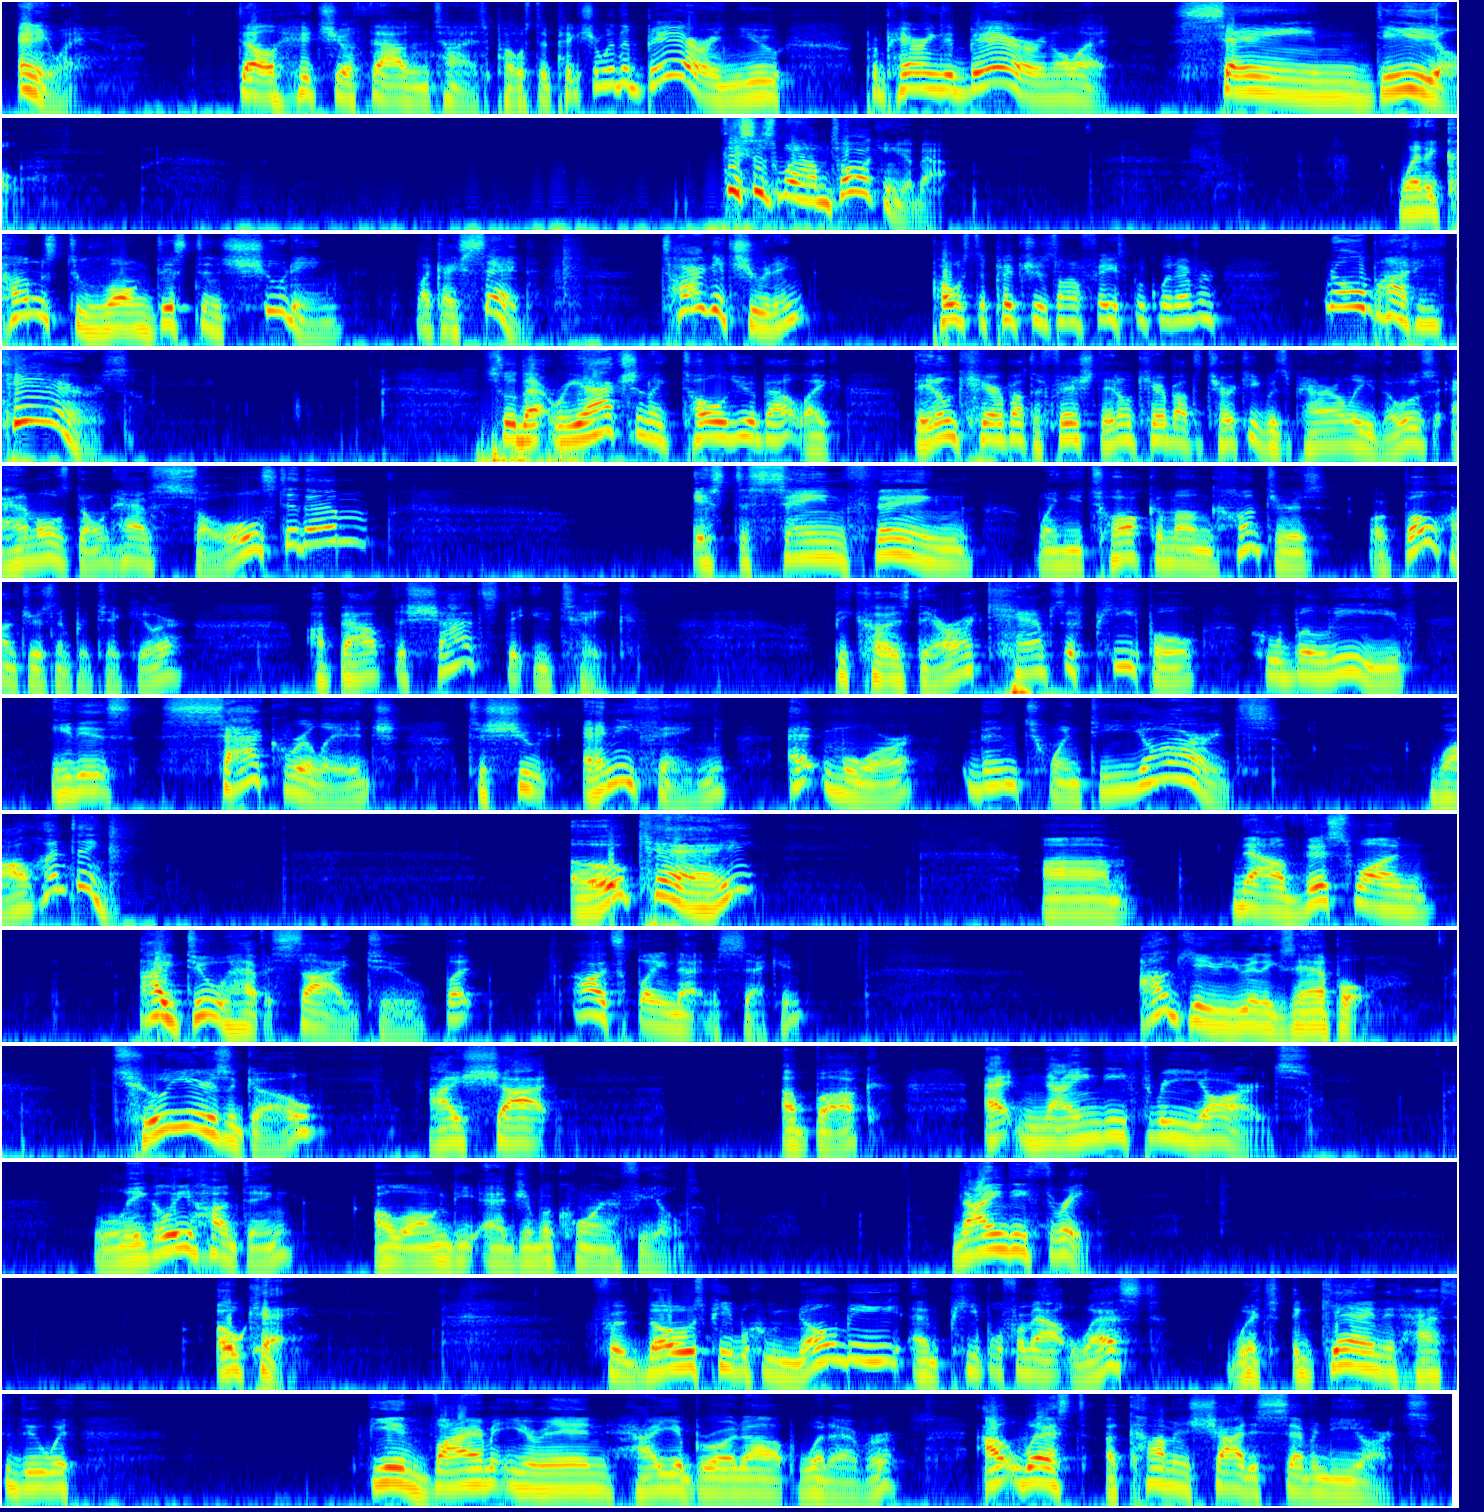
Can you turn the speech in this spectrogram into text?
Anyway, they'll hit you a thousand times. Post a picture with a bear and you preparing the bear and all that. Same deal. This is what I'm talking about. When it comes to long distance shooting, like I said, target shooting, post the pictures on Facebook, whatever, nobody cares. So that reaction I told you about, like they don't care about the fish, they don't care about the turkey because apparently those animals don't have souls to them. It's the same thing when you talk among hunters, or bow hunters in particular, about the shots that you take. Because there are camps of people who believe it is sacrilege to shoot anything at more than 20 yards while hunting. Okay. Um, now, this one I do have a side to, but I'll explain that in a second. I'll give you an example. Two years ago, I shot a buck at 93 yards, legally hunting along the edge of a cornfield. 93. Okay. For those people who know me and people from out west, which again, it has to do with the environment you're in, how you're brought up, whatever. Out west, a common shot is 70 yards.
